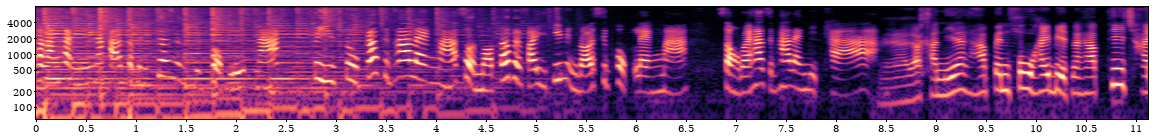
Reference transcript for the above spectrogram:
พลังคันนี้นะคะจะเป็นเครื่อง 1.6 ลิตรนะ4สูบ95 แรงม้า ส่วนมอเตอร์ไฟฟ้าอยู่ที่ 116 แรงม้า 255 แรงบิดค่ะอ่าแล้วคันนี้นะครับเป็น Full Hybrid นะครับที่ใช้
